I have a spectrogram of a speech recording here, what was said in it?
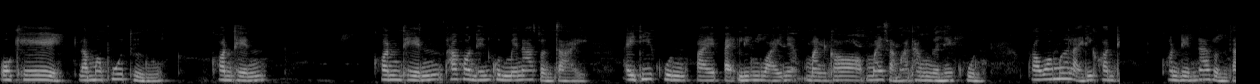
โอเค แล้วมาพูดถึง คอนเทนต์ คอนเทนต์ ถ้าคอนเทนต์คุณไม่น่าสนใจ ไอ้ที่คุณไปแปะลิงก์ไว้เนี่ย มันก็ไม่สามารถทำเงินให้คุณ เพราะว่าเมื่อไหร่ที่คอนคอนเทนต์น่าสนใจ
